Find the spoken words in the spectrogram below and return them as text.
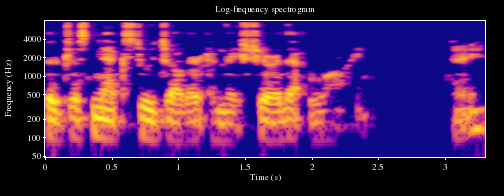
They're just next to each other and they share that line. Okay.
